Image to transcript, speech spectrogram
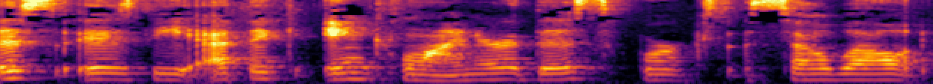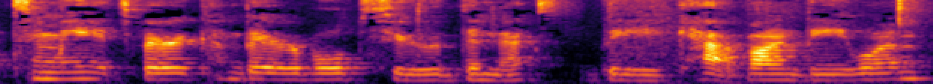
This is the Epic Ink Liner. This works so well. To me, it's very comparable to the next, the Kat Von D one.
